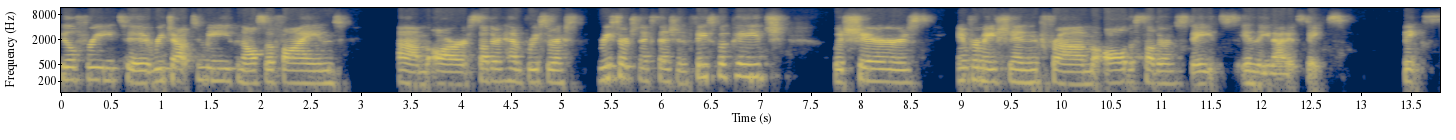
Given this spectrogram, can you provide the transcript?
feel free to reach out to me. You can also find um, our Southern Hemp Research, Research and Extension Facebook page, which shares information from all the southern states in the United States. Thanks.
